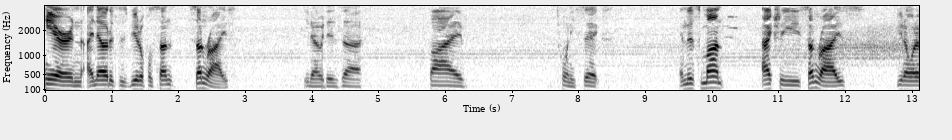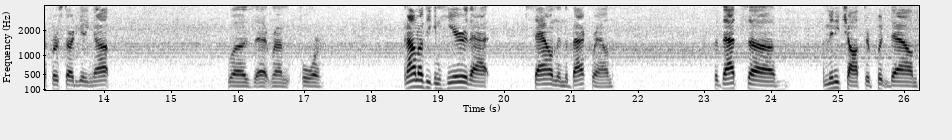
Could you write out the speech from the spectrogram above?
here and I noticed this beautiful sun sunrise. You know, it is uh, 5:26, and this month, actually, sunrise. You know, when I first started getting up, was at around four. And I don't know if you can hear that sound in the background, but that's uh, a mini chopper putting down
